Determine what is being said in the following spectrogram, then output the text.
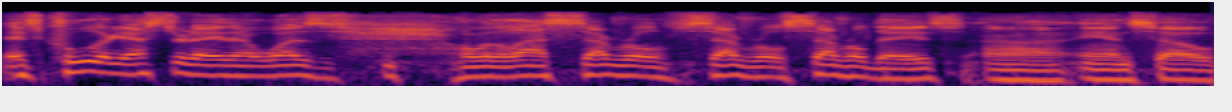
It's cooler yesterday than it was over the last several, several, several days, uh, and so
